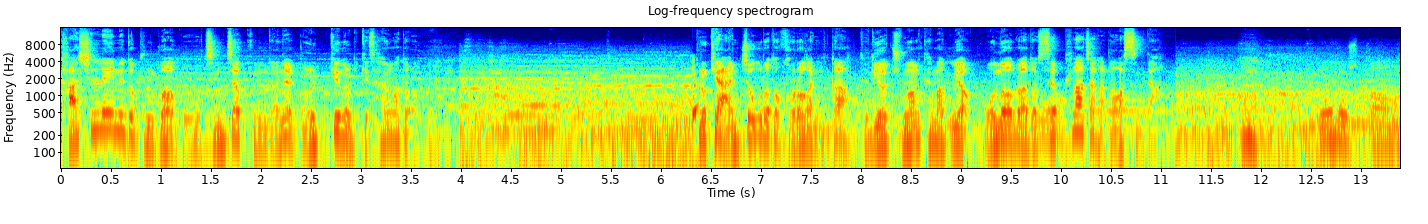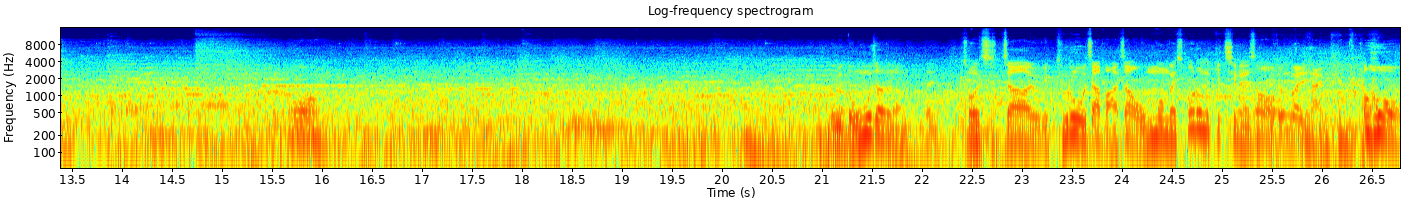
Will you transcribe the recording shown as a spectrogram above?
다 실내임에도 불구하고 진짜 공간을 넓게 넓게 사용하더라고요. 그렇게 안쪽으로 더 걸어가니까 드디어 중앙 테마구역 워너브라더스 우와. 플라자가 나왔습니다. 어, 너무 멋있다. 와. 여기 너무 잘 해놨는데? 저 진짜 여기 들어오자마자 온몸에 소름을 끼치면서 이동 관리 안 된다. 어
